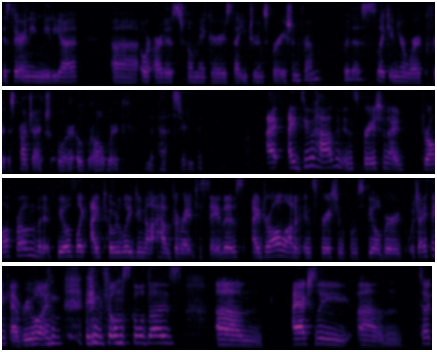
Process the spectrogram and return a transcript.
is there any media uh, or artist, filmmakers that you drew inspiration from for this, like in your work for this project or overall work in the past or anything? I, I do have an inspiration I draw from, but it feels like I totally do not have the right to say this. I draw a lot of inspiration from Spielberg, which I think everyone in film school does. Um, I actually um, took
